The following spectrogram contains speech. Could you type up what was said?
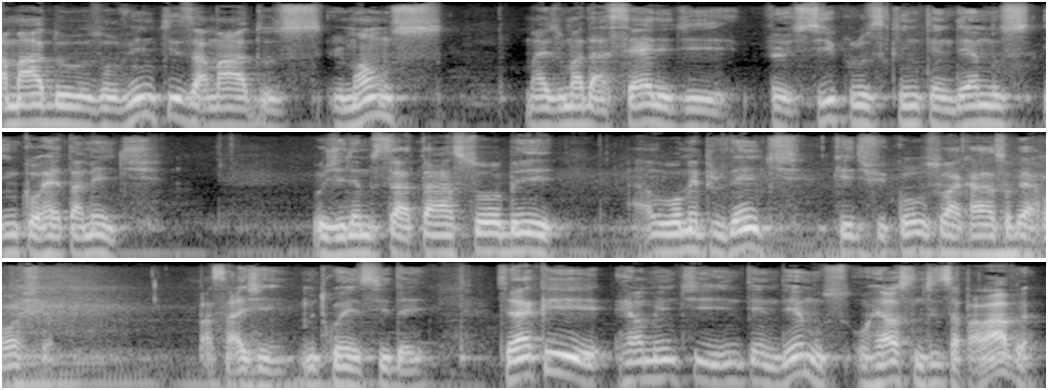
Amados ouvintes, amados irmãos, mais uma da série de versículos que entendemos incorretamente. Hoje iremos tratar sobre o homem prudente que edificou sua casa sobre a rocha. Passagem muito conhecida aí. Será que realmente entendemos o real sentido dessa palavra?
